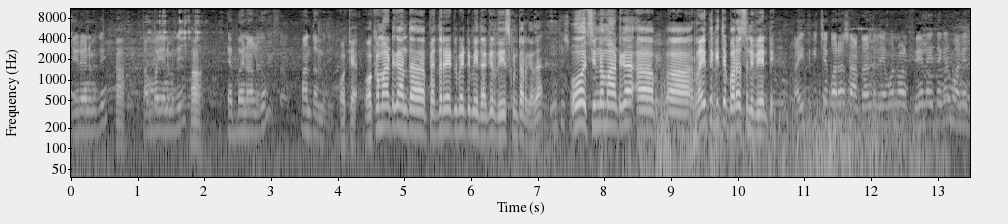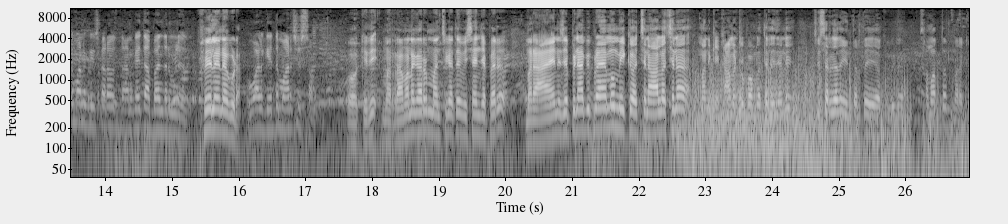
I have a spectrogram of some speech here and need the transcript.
జీరో ఎనిమిది ఆ, తొంభై ఎనిమిది ఆ. డెబ్బై నాలుగు పంతొమ్మిది. ఓకే. ఒక మాటగా అంత పెద్ద రేట్లు పెట్టి మీ దగ్గర తీసుకుంటారు కదా? ఓ చిన్న మాటగా ఆ, ఆ, రైతుకి ఇచ్చే భరోసా నువ్వేంటి? రైతుకి ఇచ్చే భరోసా అట్లాంటిది ఏమన్నా వాళ్ళకి ఫెయిల్ అయితే కానీ మన అయితే మనకి తీసుకురావచ్చు. దానికైతే అభ్యంతరం లేదు. ఫెయిల్ అయినా కూడా. వాళ్ళకి అయితే మార్చిస్తాం. ఓకే ఇది మరి రమణ గారు మంచిగా అయితే విషయం చెప్పారు. మరి ఆయన చెప్పిన అభిప్రాయము మీకు వచ్చిన ఆలోచన మనకి కామెంట్ రూపంలో తెలియజేయండి. చూసారు కదా ఇంతటితో ఈ యొక్క వీడియో సమాప్తం. మరొక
